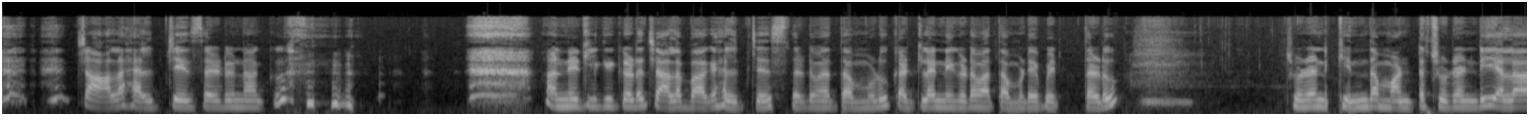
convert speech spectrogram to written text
చాలా హెల్ప్ చేశాడు నాకు. అన్నిటికీ కూడా చాలా బాగా హెల్ప్ చేస్తాడు మా తమ్ముడు. కట్లన్నీ కూడా మా తమ్ముడే పెడతాడు. చూడండి కింద మంట చూడండి ఎలా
